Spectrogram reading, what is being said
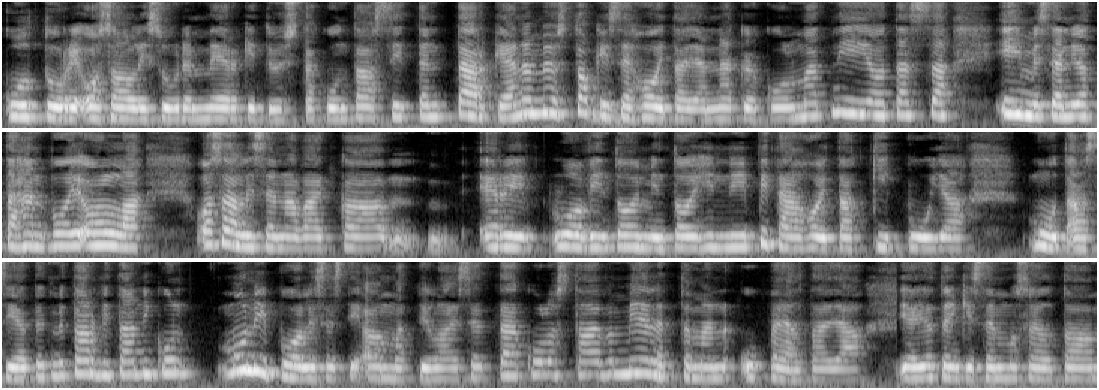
kulttuuriosallisuuden merkitystä, kun taas sitten tärkeänä myös toki se hoitajan näkökulma, että niin jo tässä ihmisen, jotta hän voi olla osallisena vaikka eri luoviin toimintoihin, niin pitää hoitaa kipu ja muut asiat. Että me tarvitaan niin kuin monipuolisesti ammattilaiset. Tämä kuulostaa aivan mielettömän upealta ja, ja jotenkin semmoiselta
